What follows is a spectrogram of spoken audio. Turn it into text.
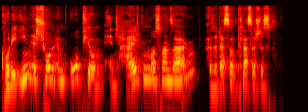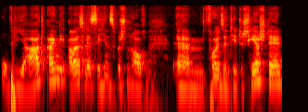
Codein ist schon im Opium enthalten, muss man sagen. Also das ist so ein klassisches Opiat eigentlich, aber es lässt sich inzwischen auch ähm, voll synthetisch herstellen.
